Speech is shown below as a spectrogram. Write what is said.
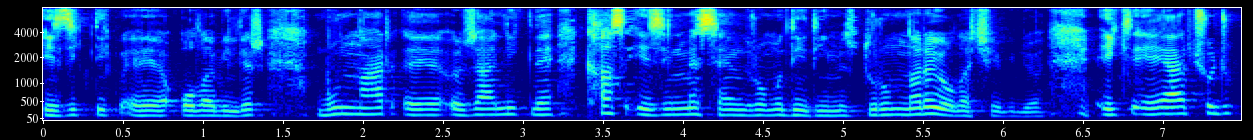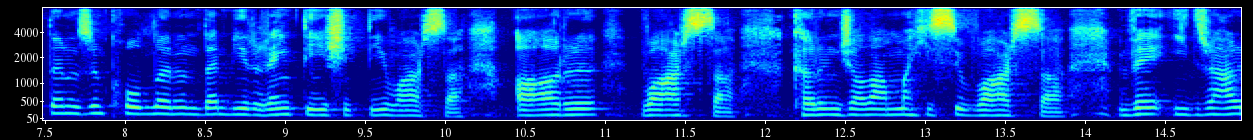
eziklik e, olabilir. Bunlar e, özellikle kas ezilme sendromu dediğimiz durumlara yol açabiliyor. Ek- Eğer çocuklarınızın kollarında bir renk değişikliği varsa, ağrı varsa, karıncalanma hissi varsa ve idrar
